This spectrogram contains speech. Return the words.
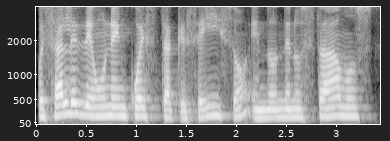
pues sale de una encuesta que se hizo en donde nos estábamos,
